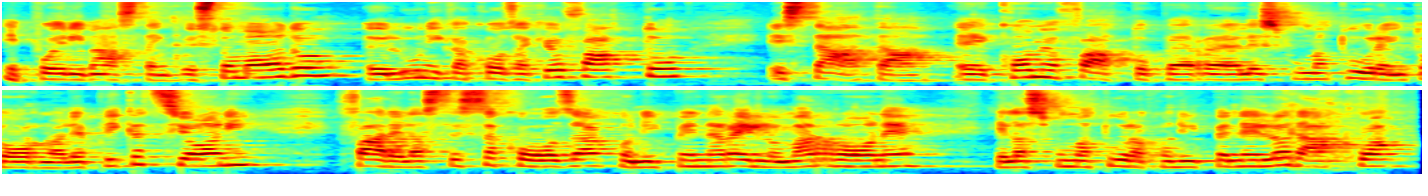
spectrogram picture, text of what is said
è poi rimasta in questo modo, eh, l'unica cosa che ho fatto è stata, eh, come ho fatto per le sfumature intorno alle applicazioni, fare la stessa cosa con il pennarello marrone e la sfumatura con il pennello d'acqua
